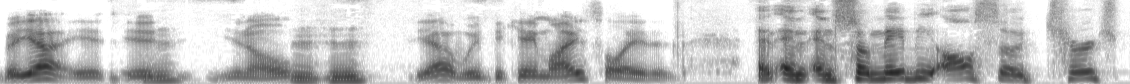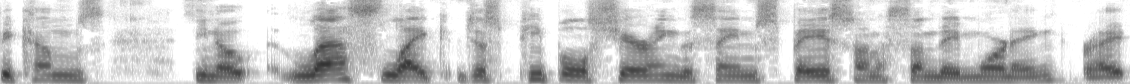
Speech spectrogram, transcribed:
but yeah, it, it Mhm. you know, Mhm. yeah, we became isolated. and, and and so maybe also church becomes you know less like just people sharing the same space on a sunday morning right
